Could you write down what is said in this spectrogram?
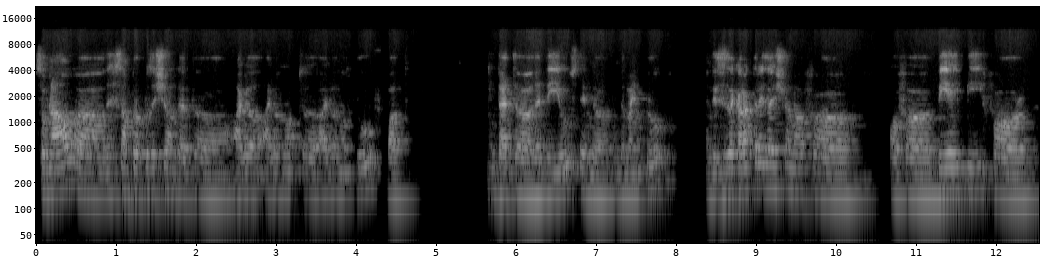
So now uh, this is some proposition that I will I will not I will not prove, but that that we used in the in the main proof. And this is a characterization of of BAP for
